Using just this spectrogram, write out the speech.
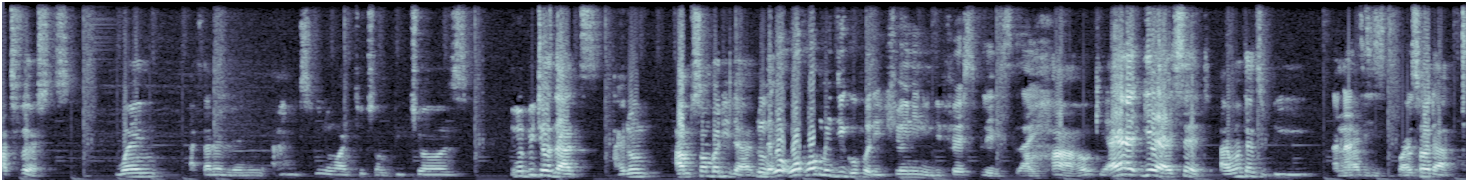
at first when I started learning and you know I took some pictures, you know pictures that I don't. I'm somebody that. No, that- what, what, made you go for the training in the first place? Like, Aha, okay. I, yeah, I said I wanted to be An artist. but I saw that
